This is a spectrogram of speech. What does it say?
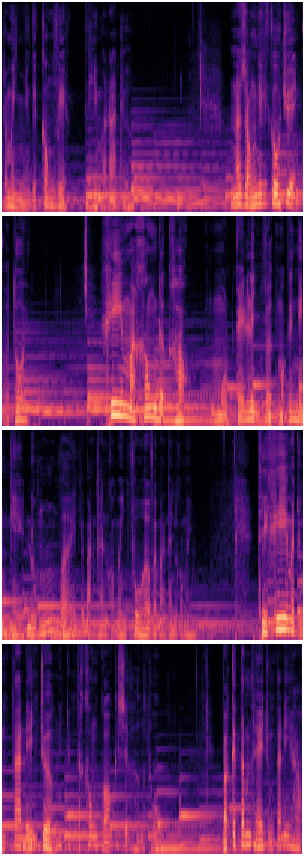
cho mình những cái công việc khi mà ra trường nó giống như cái câu chuyện của tôi khi mà không được học một cái lĩnh vực, một cái ngành nghề đúng với cái bản thân của mình, phù hợp với bản thân của mình. Thì khi mà chúng ta đến trường chúng ta không có cái sự hứng thú. Và cái tâm thế chúng ta đi học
